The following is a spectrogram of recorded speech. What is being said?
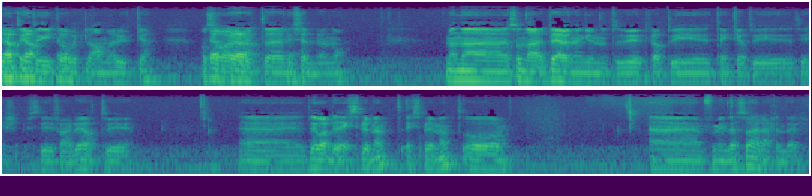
jeg tenkte ja, ja, å gikk over til annenhver uke. Og så er det litt, eh, litt sjeldnere nå. Men eh, sånn der, det er jo en av grunnene til at vi tenker at vi sier, ferdig. At vi eh, Det var et eksperiment, eksperiment og eh, for min del så har jeg lært en del.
